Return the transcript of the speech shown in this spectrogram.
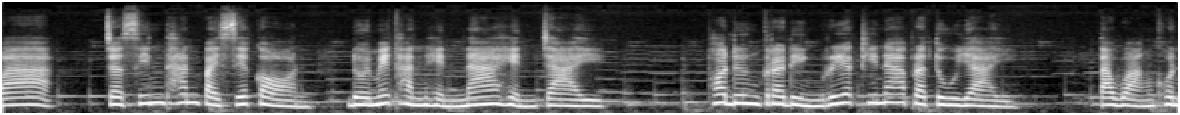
ว่า จะสิ้นท่านไปเสียก่อน โดยไม่ทันเห็นหน้าเห็นใจ พอดึงกระดิ่งเรียกที่หน้าประตูใหญ่ ตาหวังคน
